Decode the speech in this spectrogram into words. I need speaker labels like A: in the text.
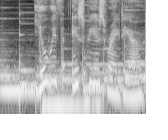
A: You're with SBS Radio.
